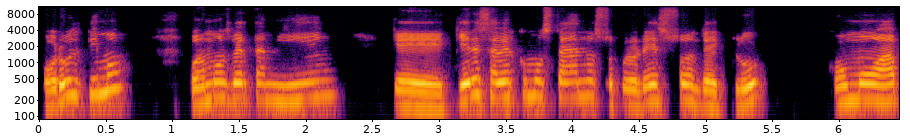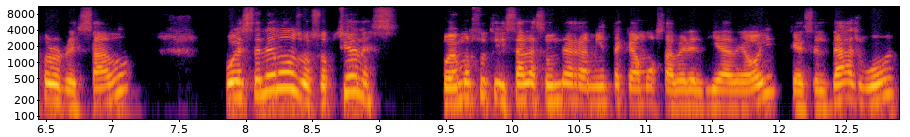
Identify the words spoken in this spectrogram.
por último, podemos ver también que quieres saber cómo está nuestro progreso del club, cómo ha progresado. Pues tenemos dos opciones. Podemos utilizar la segunda herramienta que vamos a ver el día de hoy, que es el dashboard,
